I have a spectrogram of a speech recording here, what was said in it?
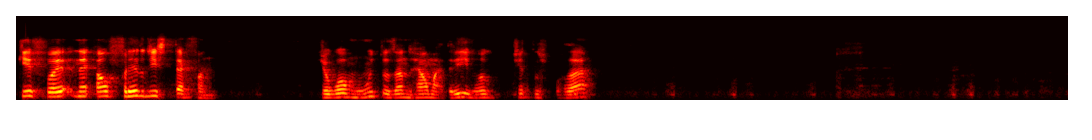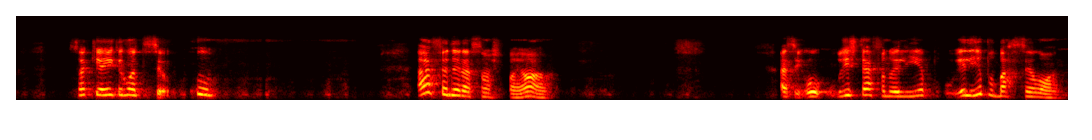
que foi né, Alfredo de Stefano. Jogou muitos anos no Real Madrid, títulos por lá. Só que aí o que aconteceu? A Federação Espanhola Assim, o, o Stefano ele ia, ele ia para o Barcelona.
